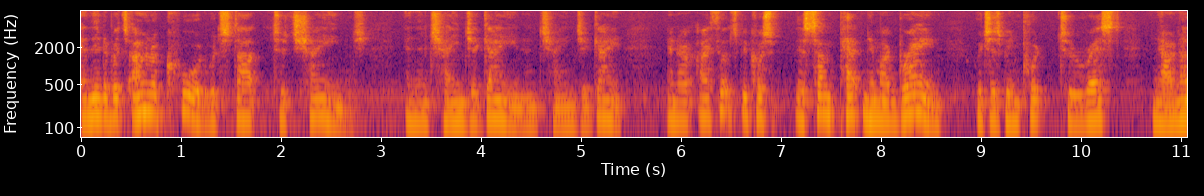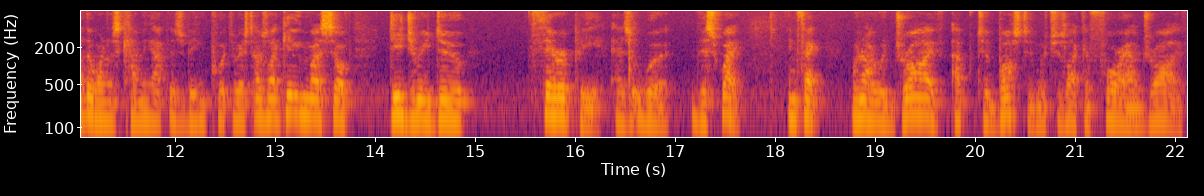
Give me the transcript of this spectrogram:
and then of its own accord would start to change, and then change again and change again. And I, I thought it's because there's some pattern in my brain which has been put to rest. Now another one is coming up as being put to rest. I was like giving myself didgeridoo therapy, as it were, this way. In fact, when I would drive up to Boston, which was like a four hour drive,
